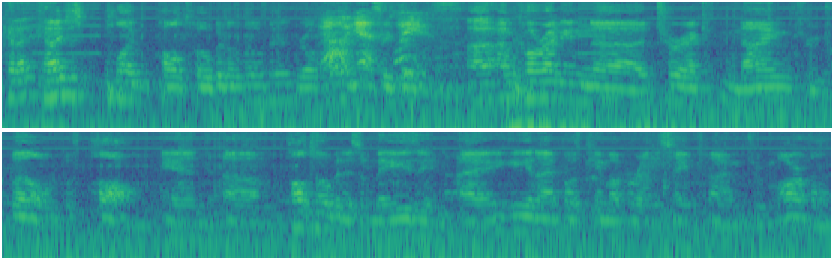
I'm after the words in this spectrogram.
Can I, can I just plug Paul Tobin a little bit, real quick? Oh, yes, please. Uh, I'm co-writing uh, Turok 9 through 12 with Paul, and um, Paul Tobin is amazing. I, he and I both came up around the same time through Marvel,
